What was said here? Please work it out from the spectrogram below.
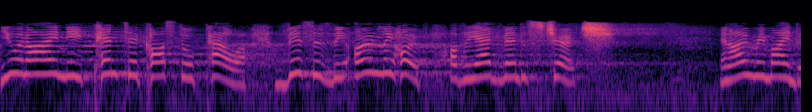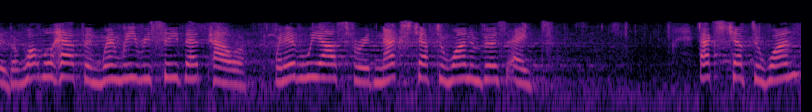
You and I need Pentecostal power. This is the only hope of the Adventist church. And I'm reminded of what will happen when we receive that power, whenever we ask for it in Acts chapter 1 and verse 8. Acts chapter 1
